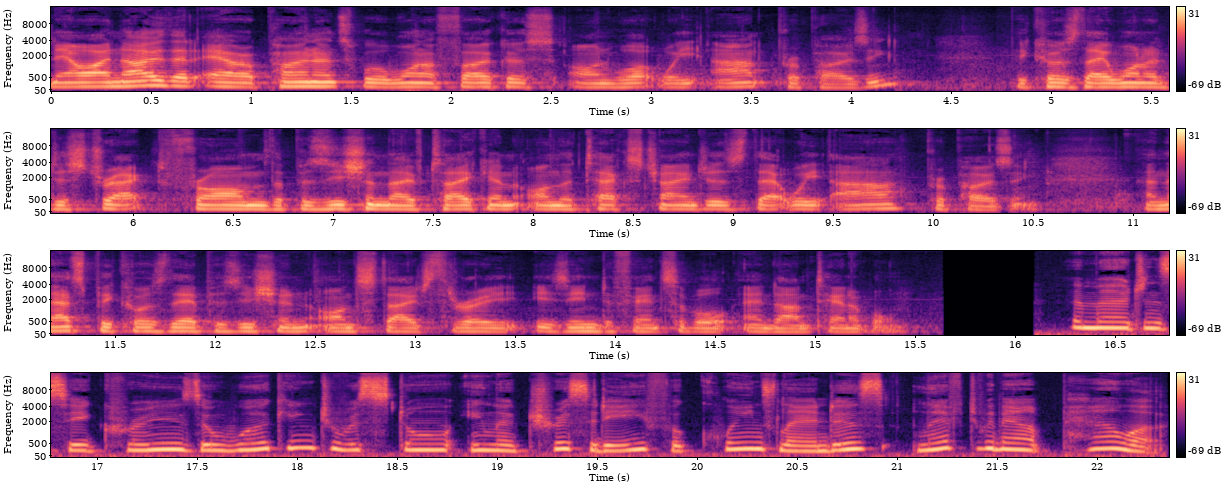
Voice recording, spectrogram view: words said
Now, I know that our opponents will want to focus on what we aren't proposing because they want to distract from the position they've taken on the tax changes that we are proposing. And that's because their position on stage three is indefensible and untenable. Emergency crews are working to restore electricity for Queenslanders left without power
